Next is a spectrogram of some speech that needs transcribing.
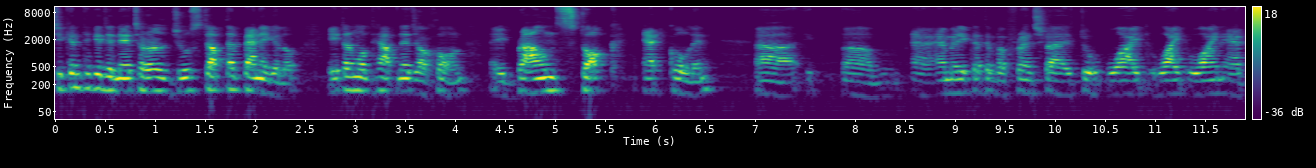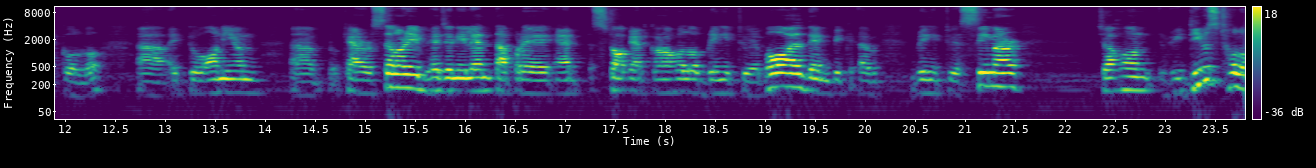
চিকেন থেকে যে ন্যাচারাল জুসটা আপনার প্যানে গেল, এটার মধ্যে আপনি যখন এই ব্রাউন স্টক অ্যাড করলেন আমেরিকাতে বা ফ্রেঞ্চরা একটু হোয়াইট হোয়াইট ওয়াইন অ্যাড করল একটু অনিয়ন ক্যারোট সেলারি ভেজে নিলেন, তারপরে অ্যাড স্টক অ্যাড করা হলো bring it to a boil then bring it to a simmer যখন রিডিউসড হলো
